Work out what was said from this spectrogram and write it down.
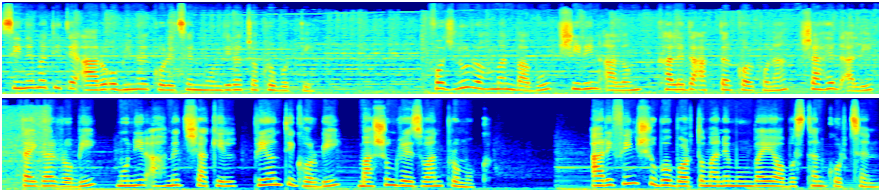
সিনেমাটিতে আরও অভিনয় করেছেন মন্দিরা চক্রবর্তী। ফজলুর রহমান বাবু, শিরিন আলম, খালেদা আক্তার কল্পনা, শাহেদ আলী, টাইগার রবি, মুনির আহমেদ শাকিল, প্রিয়ন্তী ঘরবি, মাসুম রেজওয়ান প্রমুখ। আরিফিন শুভ বর্তমানে মুম্বাইয়ে অবস্থান করছেন।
